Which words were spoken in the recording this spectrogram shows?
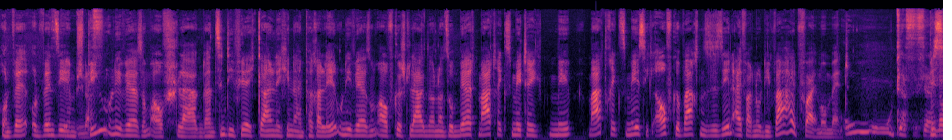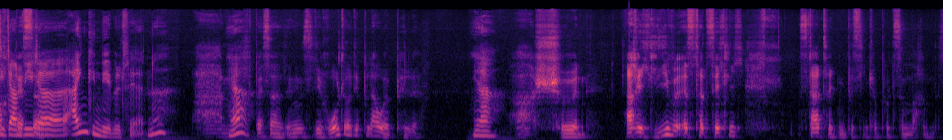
Und wenn, und wenn sie im. Spiegeluniversum aufschlagen, dann sind die vielleicht gar nicht in ein Paralleluniversum aufgeschlagen, sondern so mehr Matrix-mäßig me- Matrix-mäßig aufgewachsen. Sie sehen einfach nur die Wahrheit für einen Moment, Uh, das ist ja bis noch sie dann besser. wieder eingenebelt werden. Ne? Ah, noch Ja. besser. Dann nehmen Sie die rote oder die blaue Pille. Ja. Ah, schön. Ach, ich liebe es tatsächlich, Star Trek ein bisschen kaputt zu machen. Das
